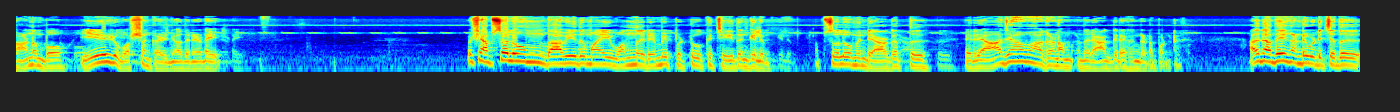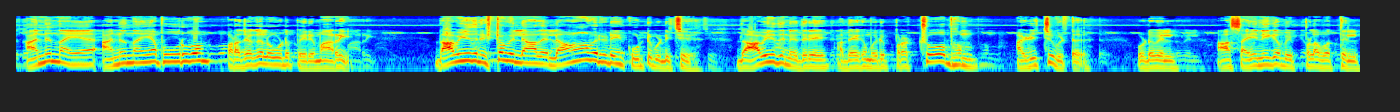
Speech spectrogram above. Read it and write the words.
കാണുമ്പോൾ ഏഴ് വർഷം കഴിഞ്ഞു അതിനിടയിൽ. പക്ഷെ അബ്സലോം ദാവീദുമായി വന്ന് രമ്യപ്പെട്ടു ഒക്കെ ചെയ്തെങ്കിലും അഫ്സലോമിന്റെ അകത്ത് രാജാവാകണം എന്നൊരാഗ്രഹം കിടപ്പുണ്ട്. അതിന് അദ്ദേഹം കണ്ടുപിടിച്ചത് അനുനയ അനുനയപൂർവം പ്രജകളോട് പെരുമാറി. ദാവീദിന് ഇഷ്ടമില്ലാതെ എല്ലാവരുടെയും കൂട്ടുപിടിച്ച് ദാവീദിനെതിരെ അദ്ദേഹം ഒരു പ്രക്ഷോഭം അഴിച്ചുവിട്ട് ഒടുവിൽ ആ സൈനിക വിപ്ലവത്തിൽ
